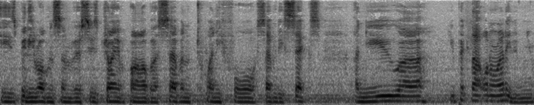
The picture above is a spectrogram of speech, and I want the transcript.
is Billy Robinson versus Giant Baba, seven twenty-four seventy-six, and you uh, you picked that one already, didn't you?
